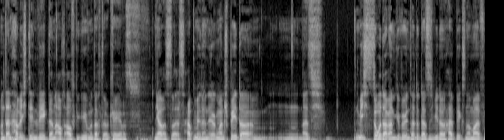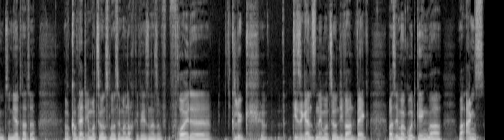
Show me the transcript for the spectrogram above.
Und dann habe ich den Weg dann auch aufgegeben und dachte, okay, was, ja, was soll's. Hab mir dann irgendwann später, ähm, als ich mich so daran gewöhnt hatte, dass ich wieder halbwegs normal funktioniert hatte, komplett emotionslos immer noch gewesen. Also Freude, Glück, diese ganzen Emotionen, die waren weg. Was immer gut ging, war, war Angst,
